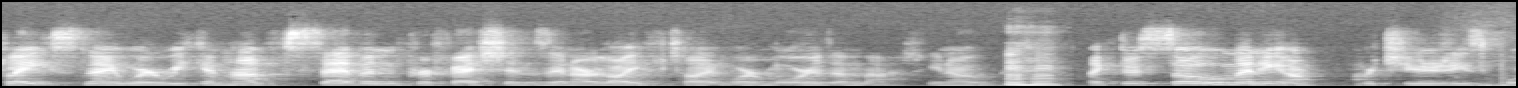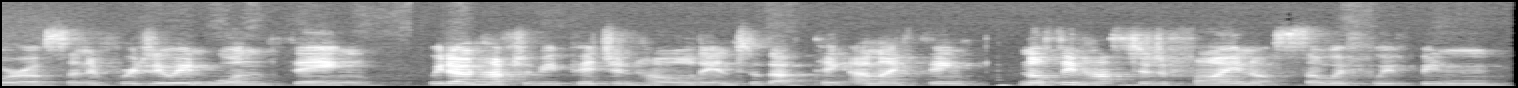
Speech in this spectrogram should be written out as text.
place now where we can have seven professions in our lifetime or more than that you know Mhm. like there's so many opportunities for us and if we're doing one thing we don't have to be pigeonholed into that thing and i think nothing has to define us so if we've been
